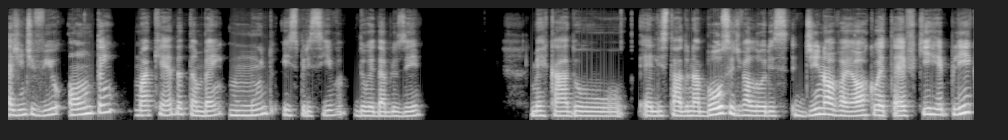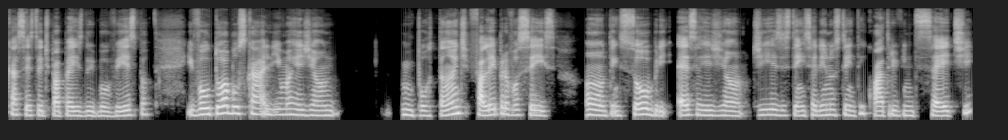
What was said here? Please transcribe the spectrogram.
a gente viu ontem uma queda também muito expressiva do EWZ. Mercado é listado na Bolsa de Valores de Nova Iorque, o ETF que replica a cesta de papéis do Ibovespa, e voltou a buscar ali uma região importante. Falei para vocês ontem sobre essa região de resistência ali nos 34,27,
